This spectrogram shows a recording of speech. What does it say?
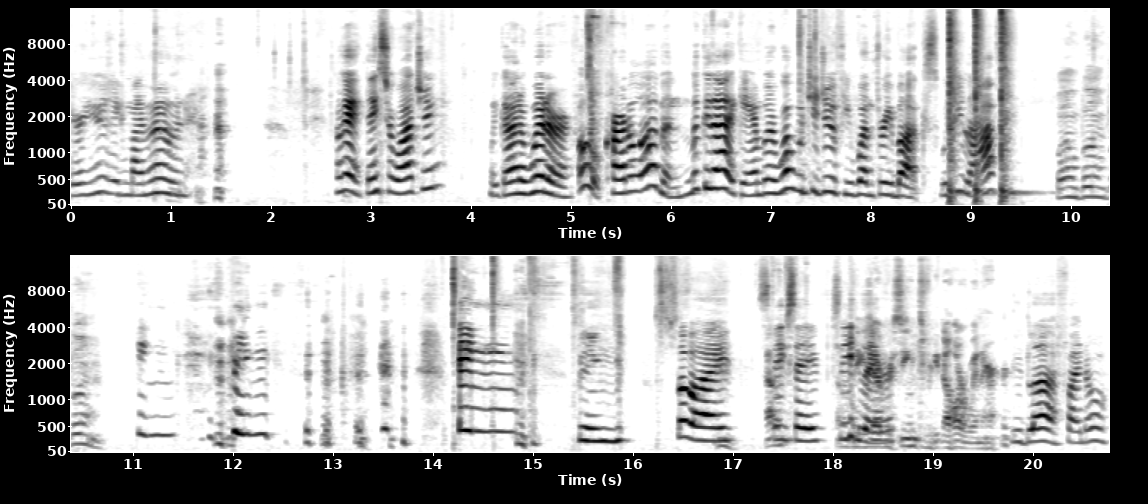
You're using my moon. okay, thanks for watching. We got a winner. Oh, card 11. Look at that, gambler. What would you do if you won three bucks? Would you laugh? Boom, boom, boom. Bing, bing, bing, bing. Bye-bye. Hmm. Stay safe. See you later. I've ever seen $3 winner. You'd laugh, I know.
